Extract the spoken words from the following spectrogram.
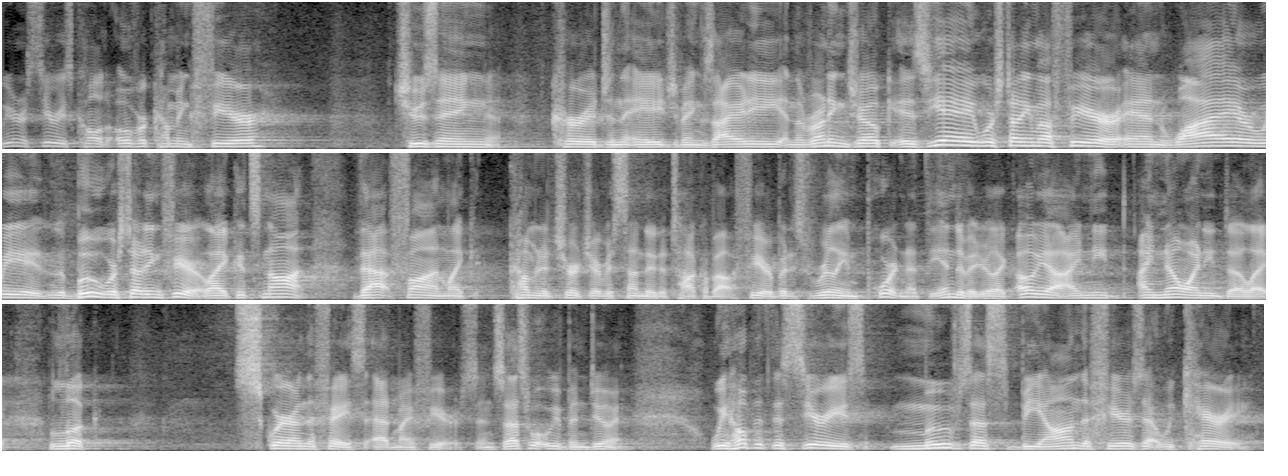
We're in a series called Overcoming Fear, choosing courage in the age of anxiety. And the running joke is, yay, we're studying about fear. And why are we, boo, we're studying fear. Like, it's not that fun, like coming to church every Sunday to talk about fear, but it's really important. At the end of it, you're like, oh yeah, I need, I know I need to like look square in the face at my fears. And so that's what we've been doing. We hope that this series moves us beyond the fears that we carry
